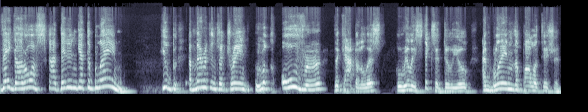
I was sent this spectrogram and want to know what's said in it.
they got off scot. They didn't get the blame. You Americans are trained look over the capitalist who really sticks it to you and blame the politician.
